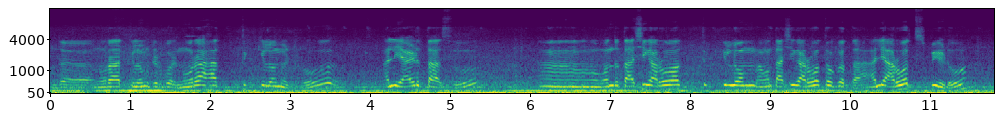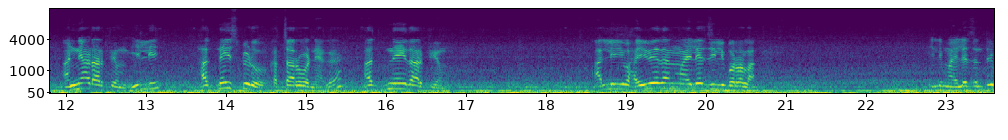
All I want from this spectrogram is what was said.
ಒಂದು ನೂರ ಹತ್ತು ಕಿಲೋಮೀಟ್ರ್ ಇಟ್ಕೊರಿ ನೂರ ಹತ್ತು ಕಿಲೋಮೀಟ್ರು ಅಲ್ಲಿ ಎರಡು ತಾಸು. ಒಂದು ತಾಸಿಗೆ ಅರವತ್ತು ಕಿಲೋ ಒಂದು ತಾಸಿಗೆ ಅರವತ್ತು ಹೋಗುತ್ತಾ? ಅಲ್ಲಿ ಅರವತ್ತು ಸ್ಪೀಡು ಹನ್ನೆರಡು ಆರ್ ಪಿ ಎಂ ಇಲ್ಲಿ ಹದಿನೈದು ಸ್ಪೀಡು ಕಚ್ಚಾ ರೋಡ್ನ್ಯಾಗ ಹದಿನೈದು ಆರ್ ಪಿ ಎಂ ಅಲ್ಲಿ ಹೈವೇದ ಮೈಲೇಜ್ ಇಲ್ಲಿ ಬರೋಲ್ಲ. ಇಲ್ಲಿ ಮೈಲೇಜ್ ಅಂತ್ರಿ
